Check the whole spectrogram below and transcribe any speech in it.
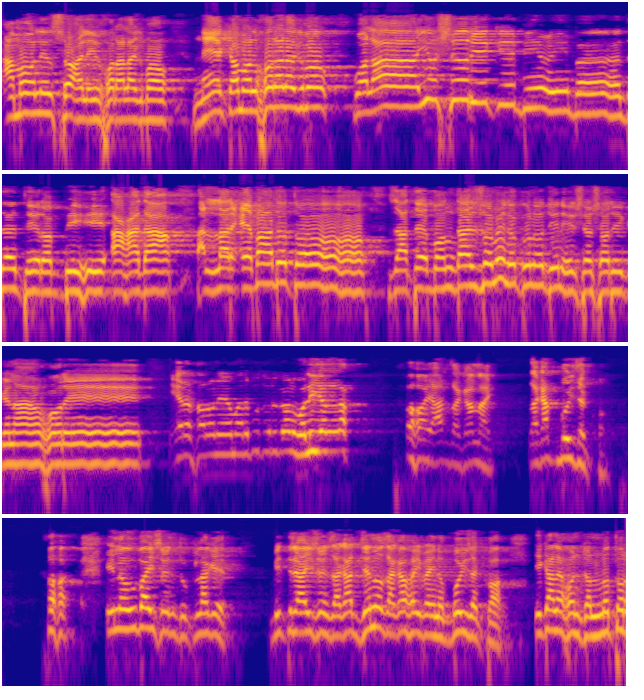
আমলে সালিহ করা লাগবো, নেক আমল করা লাগবো। আহাদা। আল্লাহর ইবাদত যাতে বন্দায় জমিন কোনো জিনিস শরিক না করে। এর কারণে আমার বুজুর্গণ বলি, আল্লাহ আর জায়গা নাই। জায়গাত বই যাক। ইনো উবাইছেন দুঃখ লাগে। ভিতরে আইছেন জায়গাত যেন জায়গা হই পাই না বই যাক এখানে এখন জন্নতর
